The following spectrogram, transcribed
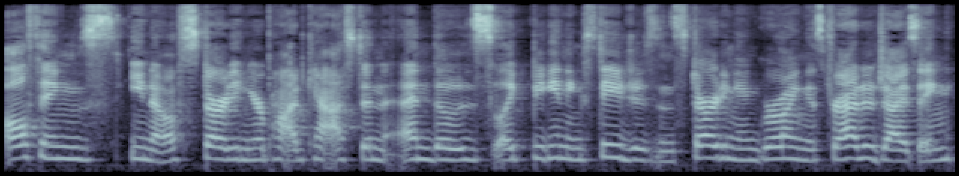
all things, you know, starting your podcast and, and those like beginning stages and starting and growing and strategizing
